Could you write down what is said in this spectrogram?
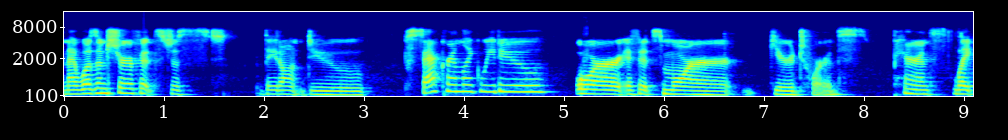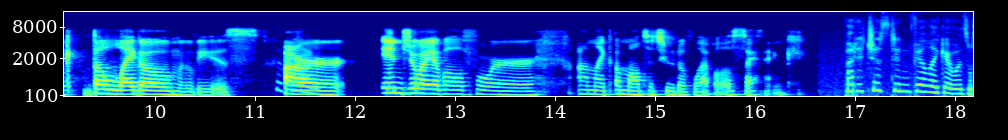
And I wasn't sure if it's just they don't do saccharine like we do or if it's more geared towards parents like the Lego movies are enjoyable for on like a multitude of levels, I think. But it just didn't feel like it was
